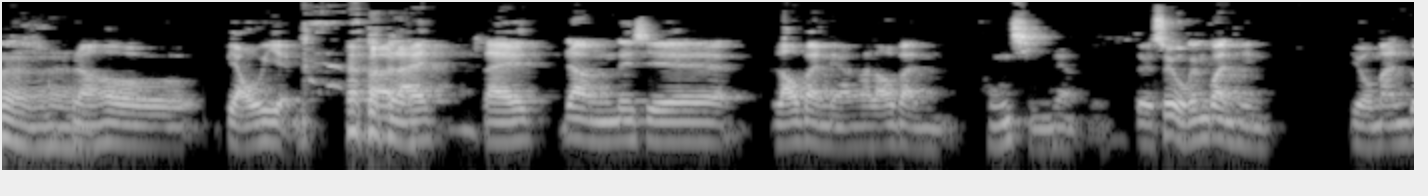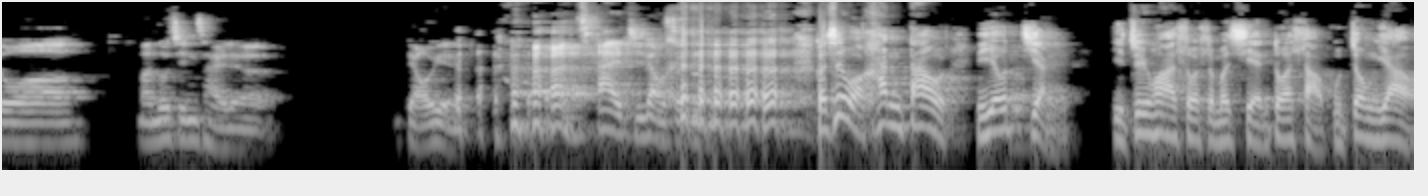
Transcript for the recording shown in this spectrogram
嗯 然后表演 来来让那些老板娘啊、老板同情这样子。对，所以我跟冠廷有蛮多蛮多精彩的表演，在祈祷森林。可是我看到你有讲一句话，说什么钱多少不重要，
